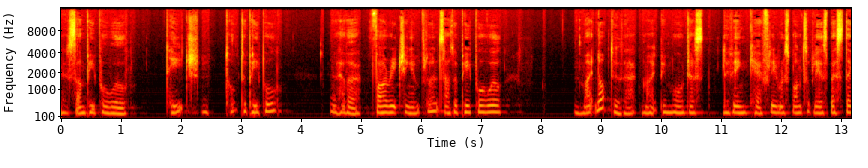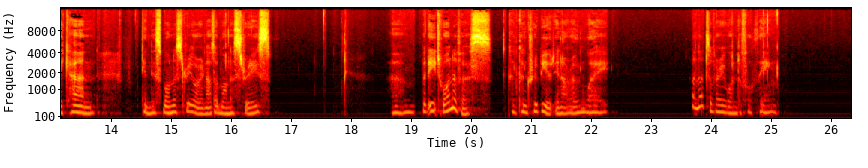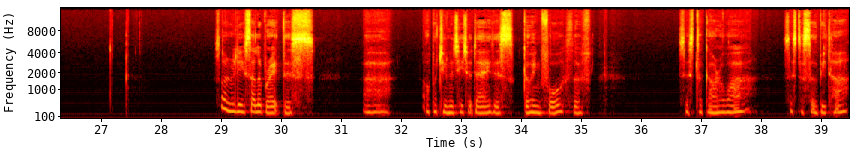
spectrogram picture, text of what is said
some people will teach and talk to people and have a far-reaching influence. Other people will might not do that. Might be more just living carefully, responsibly as best they can in this monastery or in other monasteries. Um, but each one of us can contribute in our own way. And that's a very wonderful thing. So I really celebrate this uh, opportunity today, this going forth of Sister Garawa, Sister Sobita,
